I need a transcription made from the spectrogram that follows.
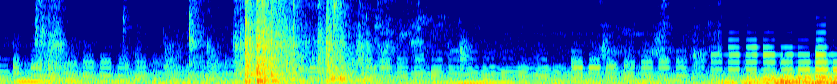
Thank you.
